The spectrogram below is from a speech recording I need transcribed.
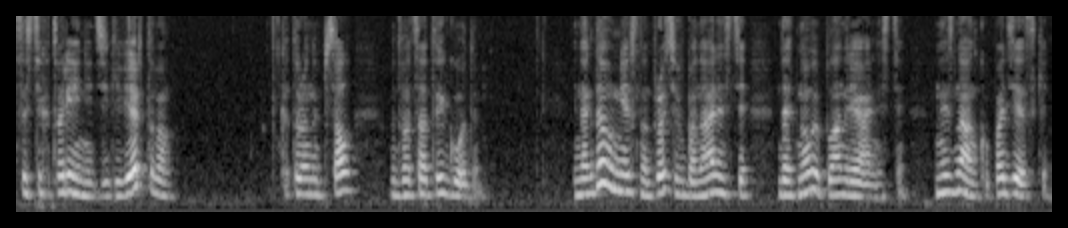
со стихотворения Диги Вертова который он написал в 20-е годы. Иногда уместно, бросив банальности, дать новый план реальности, наизнанку, по-детски,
